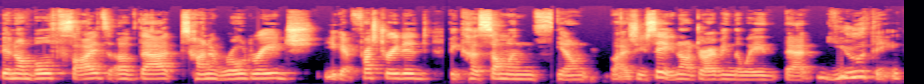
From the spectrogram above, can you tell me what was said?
been on both sides of that kind of road rage. You get frustrated because someone's, you know, as you say, not driving the way that you think.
